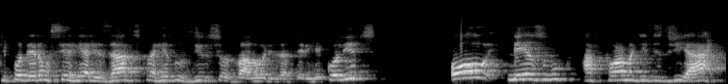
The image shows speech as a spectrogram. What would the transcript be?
que poderão ser realizados para reduzir os seus valores a serem recolhidos ou mesmo a forma de desviar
